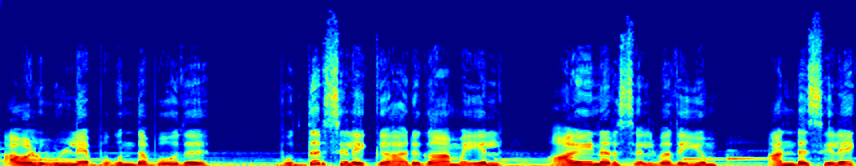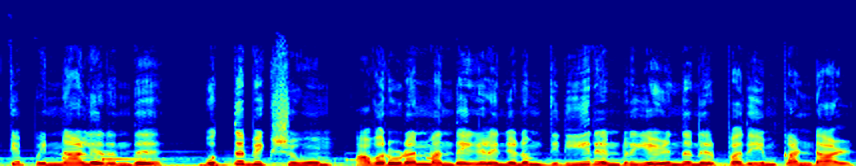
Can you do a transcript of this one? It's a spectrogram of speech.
அவள் உள்ளே புகுந்தபோது புத்தர் சிலைக்கு அருகாமையில் ஆயனர் செல்வதையும் அந்த சிலைக்கு பின்னாலிருந்து புத்த பிக்ஷுவும் அவருடன் வந்த இளைஞனும் திடீரென்று எழுந்து நிற்பதையும் கண்டாள்.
